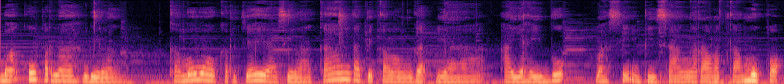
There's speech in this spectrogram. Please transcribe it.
Makku pernah bilang, kamu mau kerja ya silakan, tapi kalau enggak ya ayah ibu masih bisa ngerawat kamu kok.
